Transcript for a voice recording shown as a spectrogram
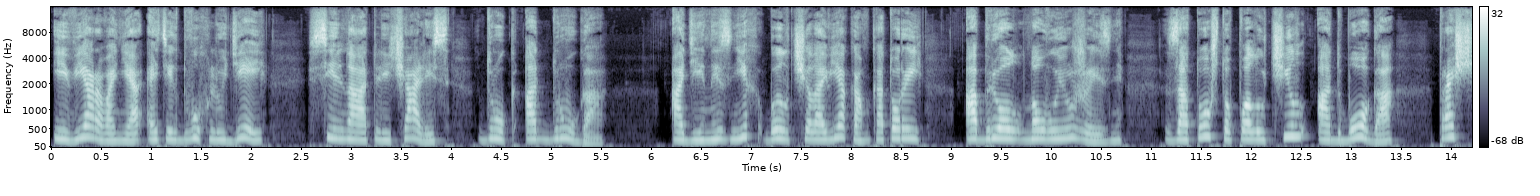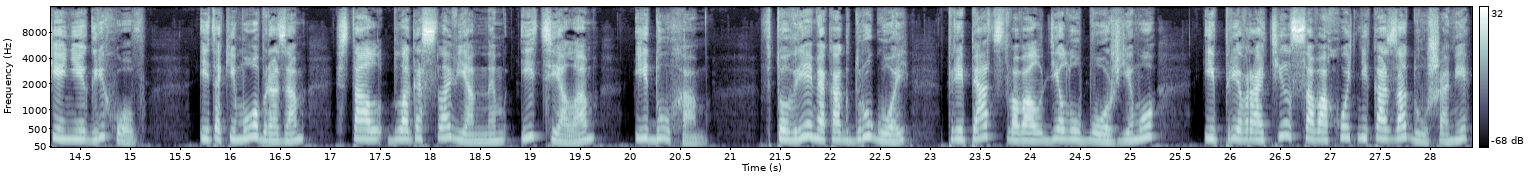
и верования этих двух людей – сильно отличались друг от друга. Один из них был человеком, который обрел новую жизнь за то, что получил от Бога прощение грехов и таким образом стал благословенным и телом, и духом, в то время как другой препятствовал делу Божьему и превратился в охотника за душами,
